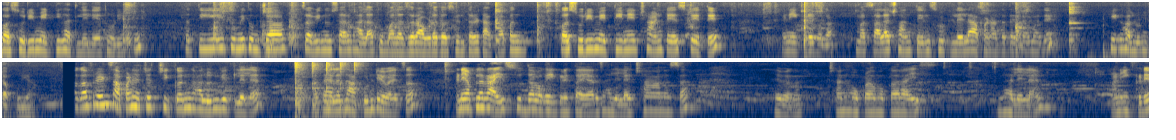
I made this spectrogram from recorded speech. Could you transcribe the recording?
कसुरी मेथी घातलेली आहे थोडीशी. तर ती तुम्ही तुमच्या चवीनुसार घाला. तुम्हाला जर आवडत असेल तर टाका. पण कसुरी मेथीने छान टेस्ट येते. आणि इकडे बघा मसाला छान तेल सुटलेला आपण आता त्याच्यामध्ये हे घालून टाकूया. बघा फ्रेंड्स आपण ह्याच्यात चिकन घालून घेतलेलं आहे. आता ह्याला झाकून ठेवायचं. आणि आपला राईससुद्धा बघा इकडे तयार झालेला आहे. छान असा. हे बघा छान मोकळा मोकळा राईस झालेला आहे. आणि इकडे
